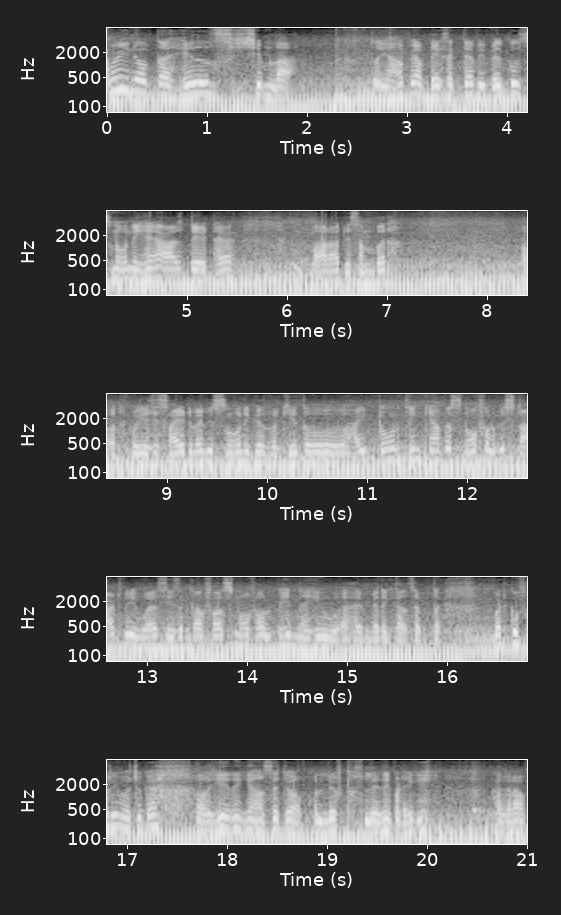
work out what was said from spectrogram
queen of the hills Shimla तो यहाँ पे आप देख सकते हैं, अभी बिल्कुल स्नो नहीं है, आज डेट है 12 दिसंबर। और कोई ऐसी साइड में भी स्नो नहीं गिर रखी तो आई डोंट थिंक यहाँ पे स्नोफॉल भी स्टार्ट भी हुआ है। सीज़न का फ़र्स्ट स्नोफॉल भी नहीं हुआ है मेरे ख्याल से अब तक। बट कुफरी में हो चुका है और ये रही यहाँ से जो आपको लिफ्ट लेनी पड़ेगी, अगर आप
